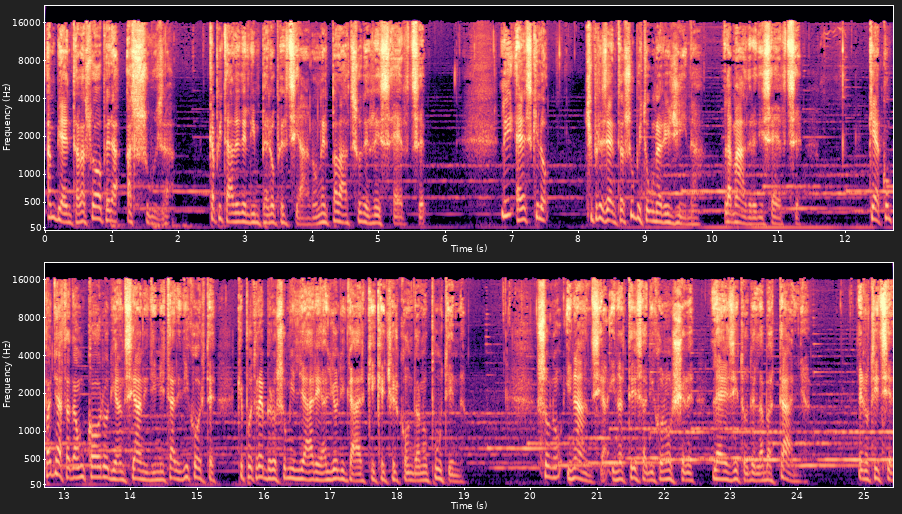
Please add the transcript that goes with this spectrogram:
ambienta la sua opera a Susa, capitale dell'impero persiano, nel palazzo del re Serse. Lì Eschilo ci presenta subito una regina, la madre di Serse, che è accompagnata da un coro di anziani dignitari di corte che potrebbero somigliare agli oligarchi che circondano Putin. Sono in ansia, in attesa di conoscere l'esito della battaglia. Le notizie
